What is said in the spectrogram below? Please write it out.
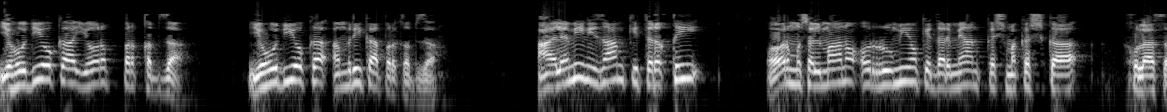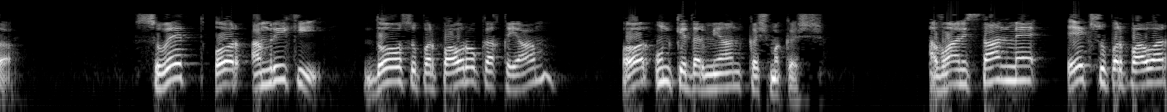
یہودیوں کا یورپ پر قبضہ، یہودیوں کا امریکہ پر قبضہ۔ عالمی نظام کی ترقی اور مسلمانوں اور رومیوں کے درمیان کشمکش کا خلاصہ۔ سویت اور امریکی دو سپر پاوروں کا قیام اور ان کے درمیان کشمکش۔ افغانستان میں ایک سپر پاور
